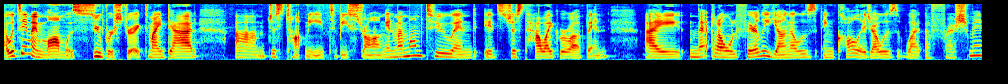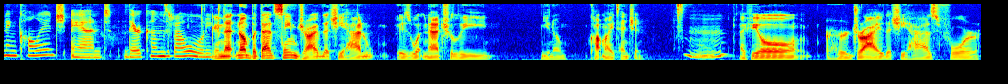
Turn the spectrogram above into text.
I would say my mom was super strict. My dad um, just taught me to be strong, and my mom too. And it's just how I grew up. And I met Raul fairly young. I was in college. I was what a freshman in college, and there comes Raul. And that no, but that same drive that she had is what naturally, you know, caught my attention. Hmm. I feel her drive that she has for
